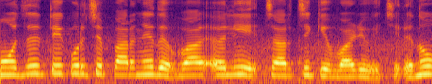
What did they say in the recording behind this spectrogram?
മോചനത്തെക്കുറിച്ച് പറഞ്ഞത് വലിയ ചർച്ചയ്ക്ക് വഴിവെച്ചിരുന്നു.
